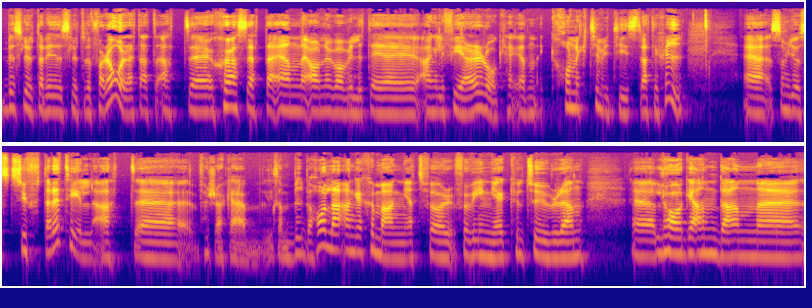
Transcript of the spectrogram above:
beslutade i slutet av förra året att, att sjösätta en, ja nu var vi lite anglifierade då, en connectivity-strategi som just syftade till att eh, försöka liksom, bibehålla engagemanget för, för Vinge, kulturen, eh, laga andan, eh,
